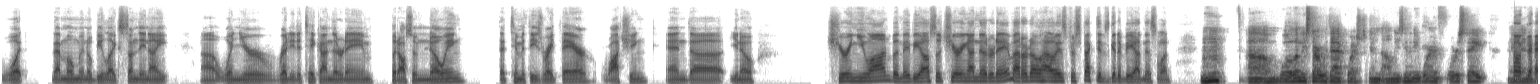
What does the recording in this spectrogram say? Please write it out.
what that moment will be like Sunday night uh, when you're ready to take on Notre Dame, but also knowing that Timothy's right there watching and uh, you know cheering you on, but maybe also cheering on Notre Dame. I don't know how his perspective is going to be on this one. Mm-hmm. Um, well, let me start with that question. Um, he's going to be wearing Florida State. And okay. Uh,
